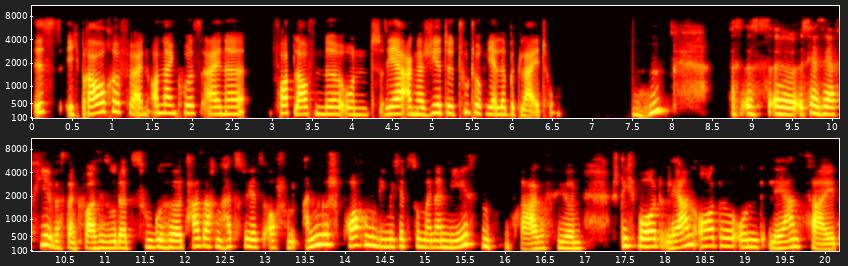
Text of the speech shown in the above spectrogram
ist, ich brauche für einen Online-Kurs eine fortlaufende und sehr engagierte tutorielle Begleitung. Mhm es ist, äh, ist ja sehr viel, was dann quasi so dazugehört. Ein paar Sachen hast du jetzt auch schon angesprochen, die mich jetzt zu meiner nächsten Frage führen. Stichwort Lernorte und Lernzeit.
